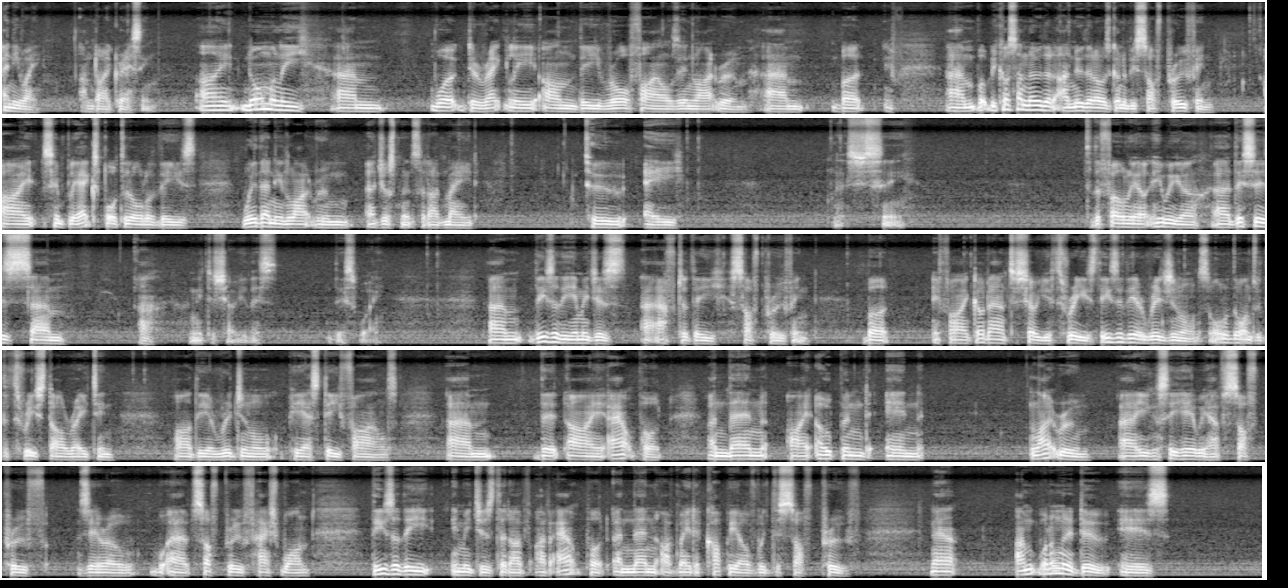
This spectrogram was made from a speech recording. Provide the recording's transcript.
anyway, I'm digressing. I normally um, work directly on the raw files in Lightroom, um, but if, um, but because I know that I knew that I was going to be soft proofing, I simply exported all of these with any Lightroom adjustments that I'd made to a let's see to the folio. Here we go. Uh, this is um, ah, I need to show you this this way. Um, these are the images after the soft proofing but if I go down to show you threes, these are the originals. All of the ones with the three star rating are the original PSD files um, that I output, and then I opened in Lightroom. Uh, you can see here we have soft proof zero, uh, soft proof hash one. These are the images that I've I've output, and then I've made a copy of with the soft proof. Now, I'm, what I'm going to do is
